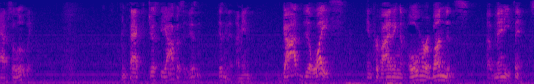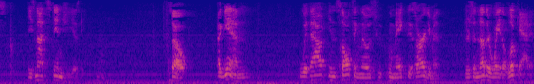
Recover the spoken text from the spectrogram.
Absolutely. In fact, just the opposite, isn't isn't it? I mean, God delights in providing an overabundance of many things. He's not stingy, is he? So, again, without insulting those who, who make this argument, there's another way to look at it,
